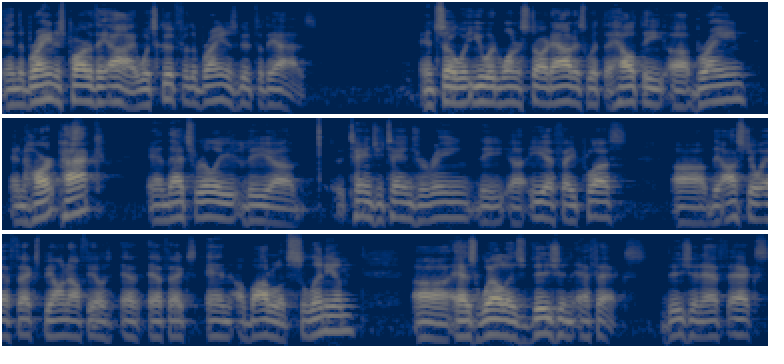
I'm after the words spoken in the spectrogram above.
and the brain is part of the eye. What's good for the brain is good for the eyes. And so, what you would want to start out is with the healthy uh, brain and heart pack, and that's really the uh, Tangy Tangerine, the uh, EFA Plus, uh, the Osteo FX, Beyond Alpha FX, and a bottle of selenium, uh, as well as Vision FX. Vision FX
